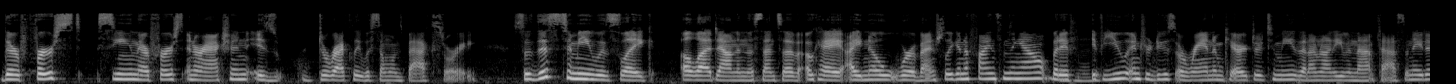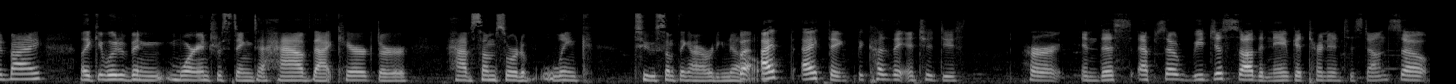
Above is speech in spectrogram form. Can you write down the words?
their first seeing their first interaction is directly with someone's backstory. So, this to me was like a letdown in the sense of okay, I know we're eventually going to find something out, but if mm-hmm. if you introduce a random character to me that I'm not even that fascinated by, like it would have been more interesting to have that character have some sort of link to something I already know. But I I think because they introduced her in this episode, we just saw the knave get turned into stone. So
